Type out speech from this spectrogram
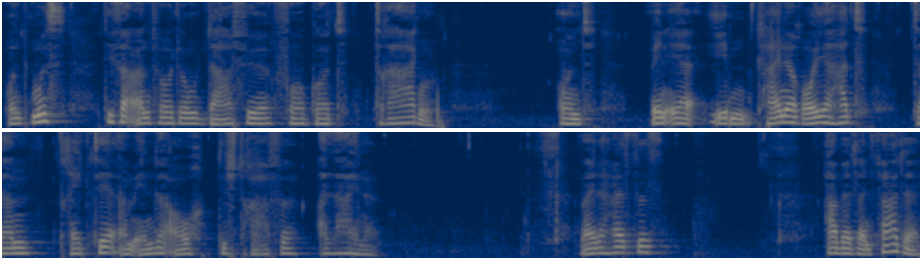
und muss die Verantwortung dafür vor Gott tragen. Und wenn er eben keine Reue hat, dann trägt er am Ende auch die Strafe alleine. Weiter heißt es, aber sein Vater,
